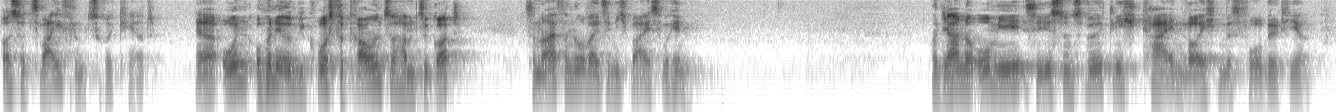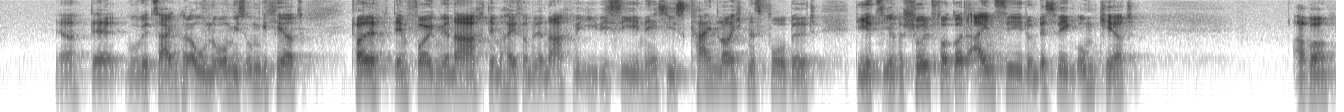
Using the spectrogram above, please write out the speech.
aus Verzweiflung zurückkehrt. Ja, ohne, ohne irgendwie groß Vertrauen zu haben zu Gott, sondern einfach nur, weil sie nicht weiß, wohin. Und ja, Naomi, sie ist uns wirklich kein leuchtendes Vorbild hier. Ja, der, wo wir sagen können, oh, Naomi ist umgekehrt, toll, dem folgen wir nach, dem heifern wir nach wie, wie sie. Nee, sie ist kein leuchtendes Vorbild, die jetzt ihre Schuld vor Gott einsieht und deswegen umkehrt. Aber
